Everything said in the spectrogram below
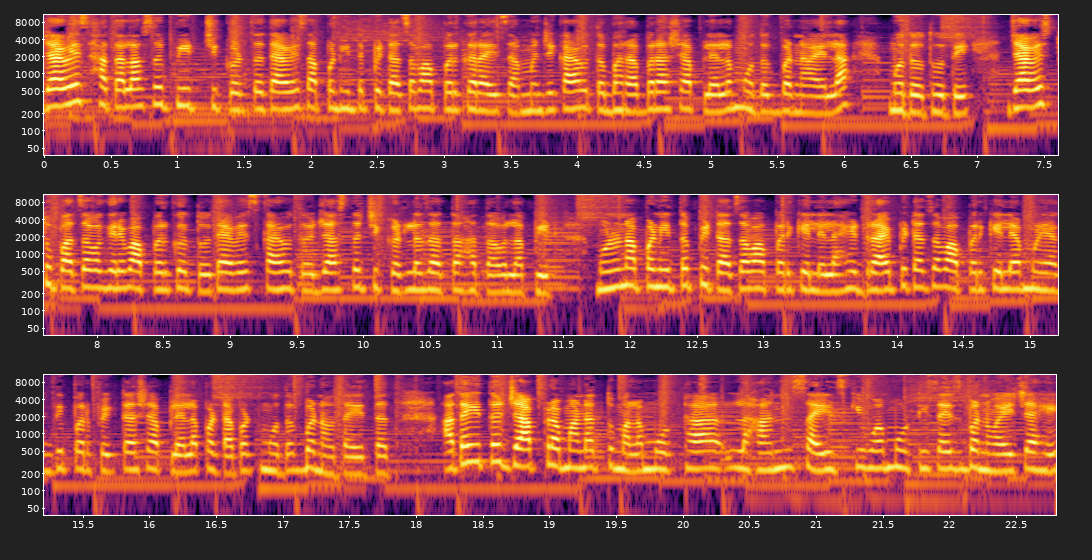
ज्यावेळेस हाताला असं पीठ चिकटतं त्यावेळेस आपण इथं पिठाचा वापर करायचा. म्हणजे काय होतं भराभर अशा आपल्याला मोदक बनवायला मदत होते. ज्यावेळेस तुपाचा वगैरे वापर करतो त्यावेळेस काय होतं जास्त चिकटलं जातं हातावला पीठ. म्हणून आपण इथं पिठाचा वापर केलेला आहे. ड्राय पिठाचा वापर केल्यामुळे अगदी परफेक्ट असे आपल्याला पटापट मोदक बनवता येतात. आता इथं ज्या प्रमाणात तुम्हाला मोठा लहान साईज किंवा मोठी साईज बनवायची आहे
